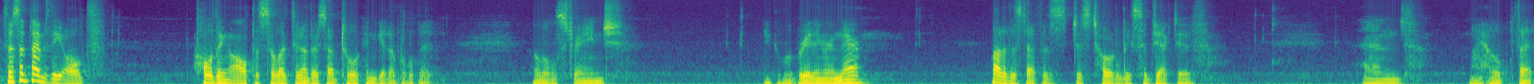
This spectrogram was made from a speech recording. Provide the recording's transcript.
so sometimes the alt, holding alt to select another subtool can get a little bit, a little strange. Make a little breathing room there. A lot of this stuff is just totally subjective, and my hope that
